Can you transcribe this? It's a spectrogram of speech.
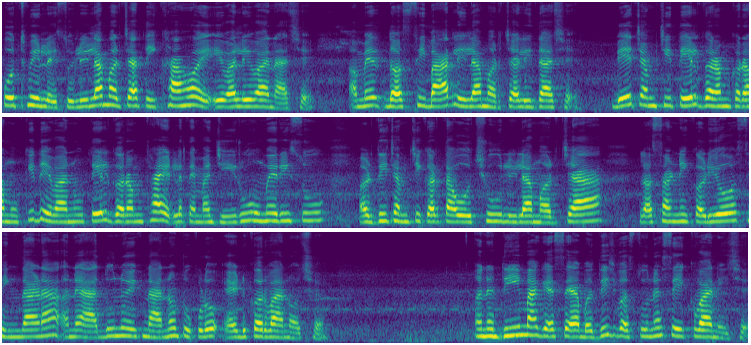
કોથમીર લઈશું. લીલા મરચાં તીખા હોય એવા લેવાના છે. અમે દસથી બાર લીલા મરચાં લીધા છે. બે ચમચી તેલ ગરમ કરવા મૂકી દેવાનું. તેલ ગરમ થાય એટલે તેમાં જીરું ઉમેરીશું. અડધી ચમચી કરતાં ઓછું લીલા મરચાં, લસણની કળીઓ, સિંગદાણા અને આદુનો એક નાનો ટુકડો એડ કરવાનો છે. અને ધીમા ગેસે આ બધી જ વસ્તુને શેકવાની છે.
